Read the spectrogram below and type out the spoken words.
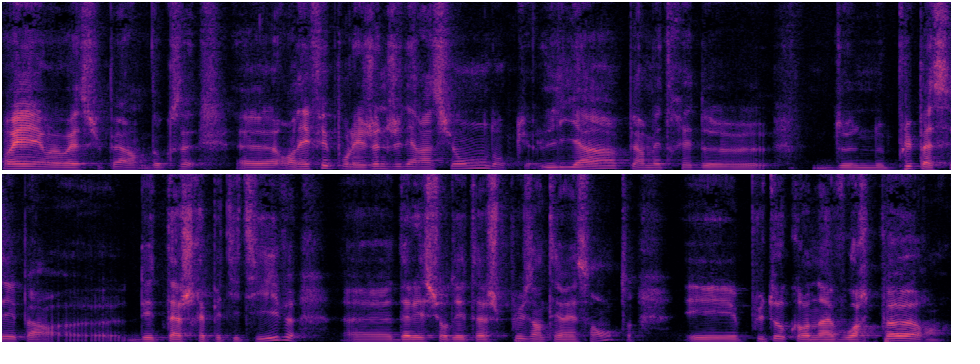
Oui, ouais, ouais, super. Donc, euh, en effet, pour les jeunes générations, donc l'IA permettrait de, de ne plus passer par euh, des tâches répétitives, euh, d'aller sur des tâches plus intéressantes, et plutôt qu'en avoir peur,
